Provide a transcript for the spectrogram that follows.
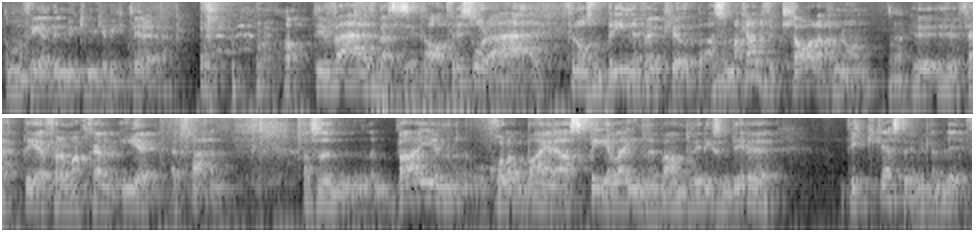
De har fel, det är mycket, mycket viktigare. Det är världens bästa citat, för det är så det är. För någon som brinner för en klubb. Alltså, man kan inte förklara för någon hur, hur fett det är förrän man själv är ett fan. Alltså Bayern, och kolla på Bayern, att spela innebandy, det är, liksom, det är det viktigaste i mitt liv.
